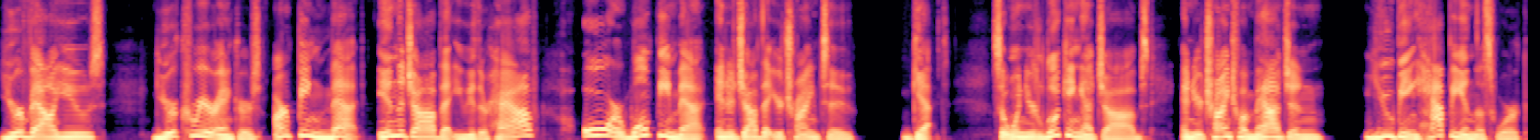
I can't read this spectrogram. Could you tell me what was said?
your values, your career anchors aren't being met in the job that you either have or won't be met in a job that you're trying to get. So when you're looking at jobs and you're trying to imagine you being happy in this work,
